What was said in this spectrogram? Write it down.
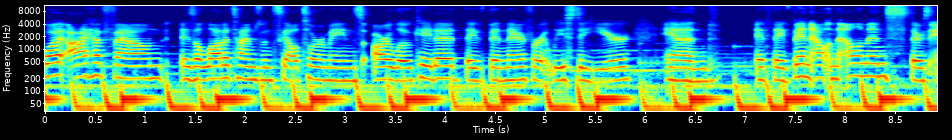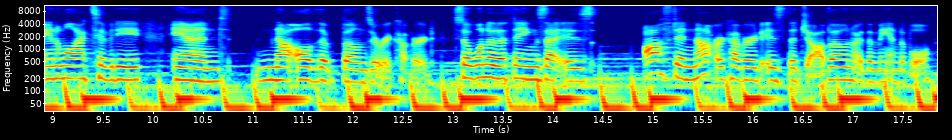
What I have found is a lot of times when skeletal remains are located, they've been there for at least a year. And if they've been out in the elements, there's animal activity, and not all of the bones are recovered. So, one of the things that is often not recovered is the jawbone or the mandible.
